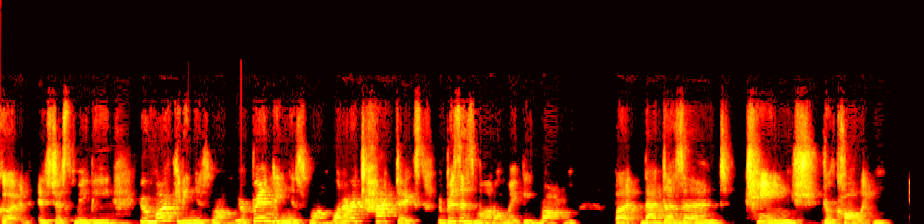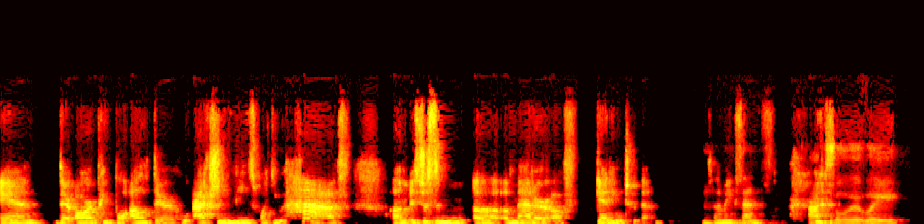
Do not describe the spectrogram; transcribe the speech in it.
good. It's just maybe mm. your marketing is wrong, your branding is wrong, whatever tactics, your business model may be wrong, but that doesn't change your calling. And there are people out there who actually needs what you have. Um, it's just a, a matter of getting to them. Does that make mm-hmm. sense? Absolutely.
